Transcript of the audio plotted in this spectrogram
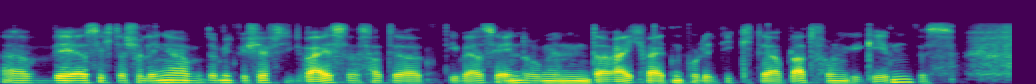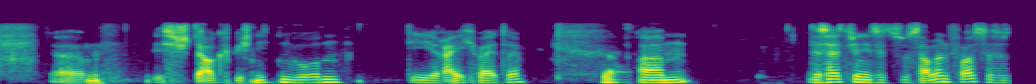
Äh, wer sich da schon länger damit beschäftigt, weiß, es hat ja diverse Änderungen in der Reichweitenpolitik der Plattformen gegeben. Das ähm, ist stark beschnitten worden, die Reichweite. Ja. Ähm, das heißt, wenn ich es jetzt zusammenfasse, also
